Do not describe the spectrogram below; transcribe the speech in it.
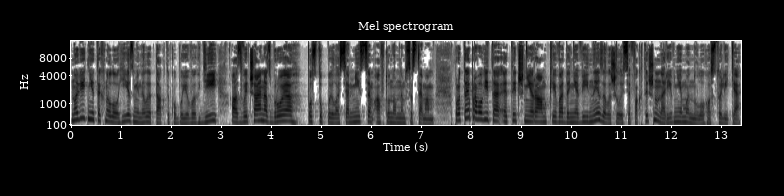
Новітні технології змінили тактику бойових дій, а звичайна зброя поступилася місцем автономним системам. Проте правові та етичні рамки ведення війни залишилися фактично на рівні минулого століття.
